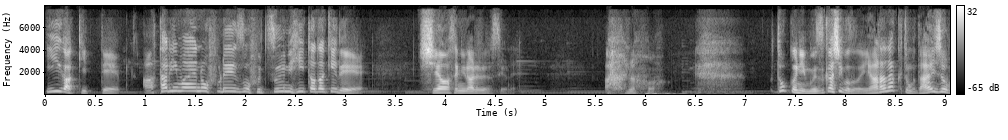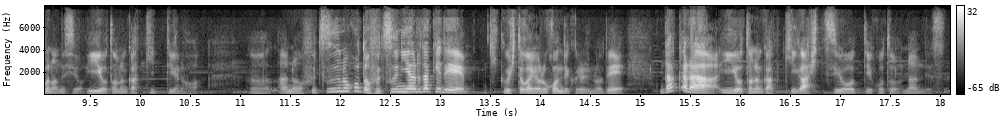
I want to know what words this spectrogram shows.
いい楽器って当たり前のフレーズを普通に弾いただけで幸せになれるんですよね。あの、特に難しいことでやらなくても大丈夫なんですよ。いい音の楽器っていうのは。うん、あの普通のことを普通にやるだけで聴く人が喜んでくれるのでだからいい音の楽器が必要っていうことなんです。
